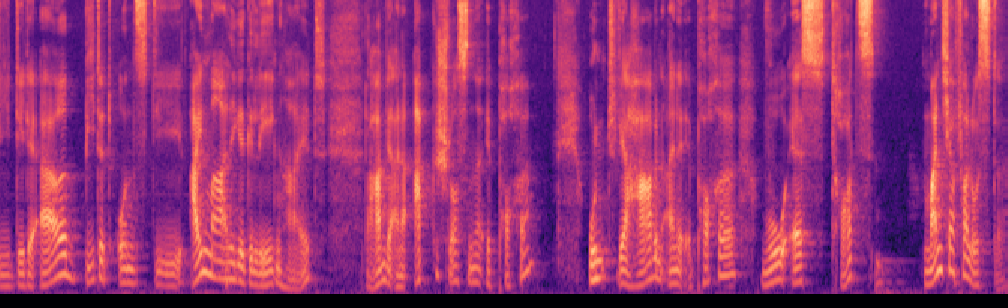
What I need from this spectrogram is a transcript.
die DDR bietet uns die einmalige Gelegenheit, da haben wir eine abgeschlossene Epoche und wir haben eine Epoche, wo es trotz mancher Verluste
